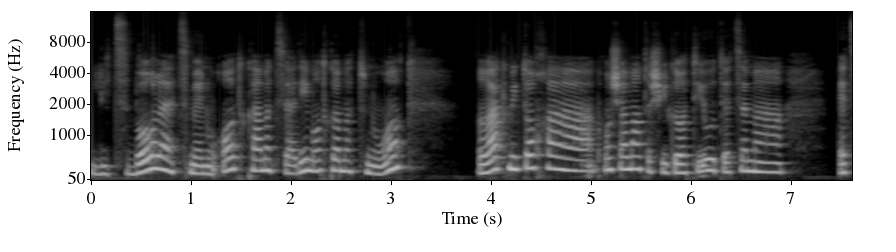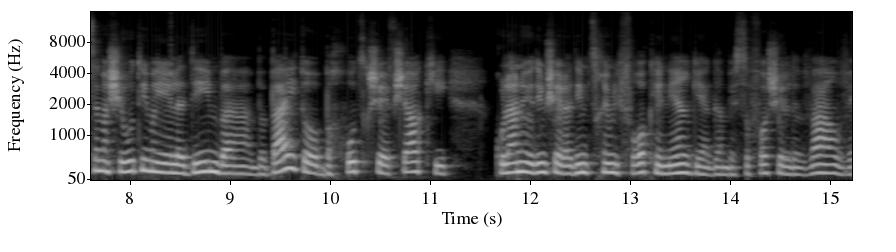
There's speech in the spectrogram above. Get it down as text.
לצבור לעצמנו עוד כמה צעדים, עוד כמה תנועות, רק מתוך, ה, כמו שאמרת, שגרתיות, עצם, ה, עצם השהות עם הילדים בבית או בחוץ כשאפשר, כי כולנו יודעים שילדים צריכים לפרוק אנרגיה גם בסופו של דבר, ו...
